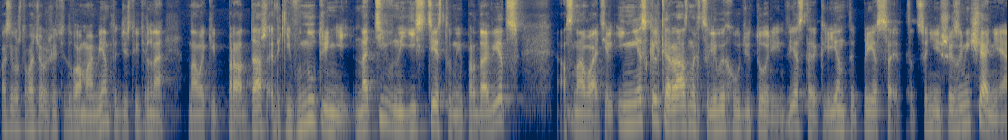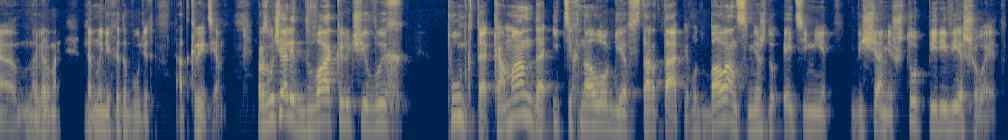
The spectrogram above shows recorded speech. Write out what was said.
Спасибо, что подчеркиваете эти два момента. Действительно, навыки продаж – это такой внутренний, нативный, естественный продавец, основатель, и несколько разных целевых аудиторий. Инвесторы, клиенты, пресса – это ценнейшее замечание. Наверное, для многих это будет открытие. Прозвучали два ключевых пункта команда и технология в стартапе. Вот баланс между этими вещами, что перевешивает?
